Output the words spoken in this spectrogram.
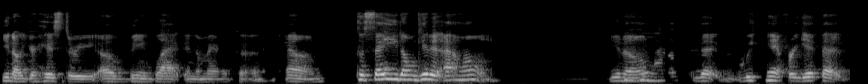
you know your history of being black in america um to say you don't get it at home you know mm-hmm. that we can't forget that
